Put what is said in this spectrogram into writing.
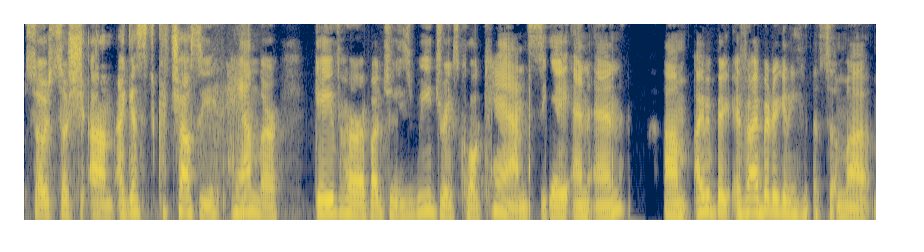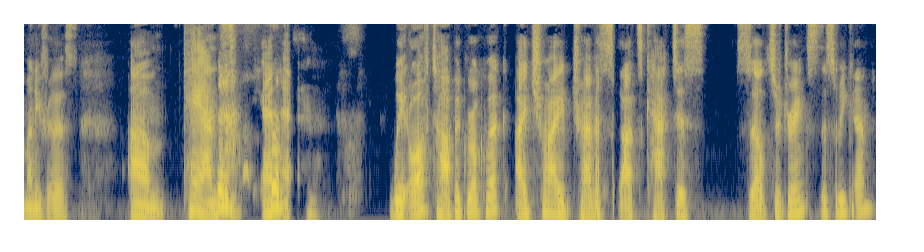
so so she, um, I guess Chelsea Handler gave her a bunch of these weed drinks called Can C A N N. Um, I be, if I better getting some uh, money for this. Um, Can C A N N. Wait, off topic, real quick. I tried Travis Scott's cactus seltzer drinks this weekend.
